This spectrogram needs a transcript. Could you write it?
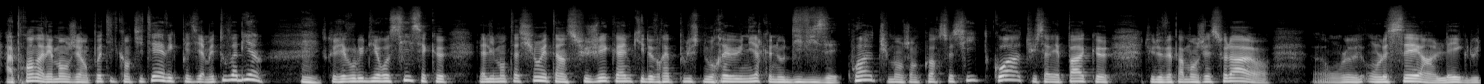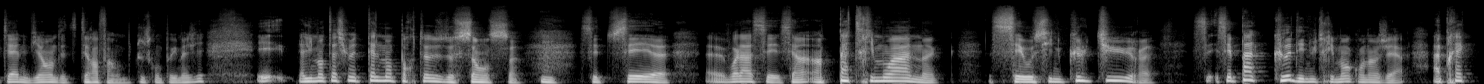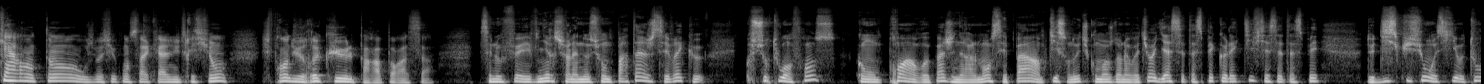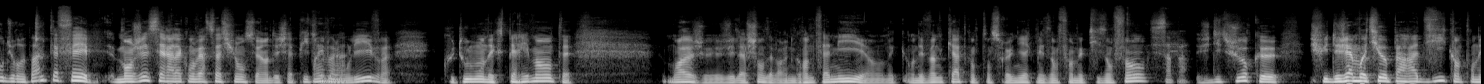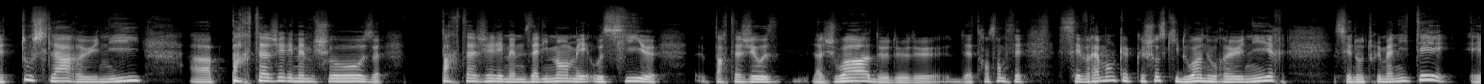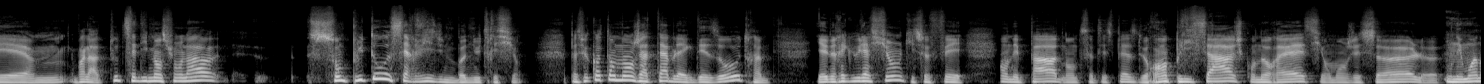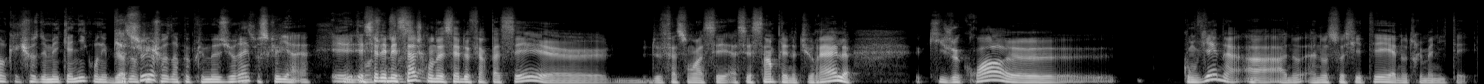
Apprendre à les manger en petite quantité avec plaisir. Mais tout va bien. Hmm. Ce que j'ai voulu dire aussi, c'est que l'alimentation est un sujet quand même qui devrait plus nous réunir que nous diviser. Quoi? Tu manges encore ceci? Quoi? Tu savais pas que tu devais pas manger cela? On le, sait, hein, lait, gluten, viande, etc. Enfin, tout ce qu'on peut imaginer. Et l'alimentation est tellement porteuse de sens. Hmm. C'est, euh, euh, voilà, c'est un, patrimoine. C'est aussi une culture. C'est pas que des nutriments qu'on ingère. Après 40 ans où je me suis consacré à la nutrition, je prends du recul par rapport à ça. Ça nous fait venir sur la notion de partage. C'est vrai que, surtout en France, quand on prend un repas, généralement, c'est pas un petit sandwich qu'on mange dans la voiture. Il y a cet aspect collectif, il y a cet aspect de discussion aussi autour du repas. Tout à fait. Manger sert à la conversation. C'est un des chapitres de mon livre que tout le monde expérimente. Moi, j'ai la chance d'avoir une grande famille. On est, on est 24 quand on se réunit avec mes enfants, mes petits-enfants. C'est sympa. Je dis toujours que je suis déjà moitié au paradis quand on est tous là réunis à partager les mêmes choses, partager les mêmes aliments, mais aussi euh, partager la joie de, d'être ensemble. C'est, vraiment quelque chose qui doit nous réunir. C'est notre humanité. Et euh, voilà, toutes ces dimensions-là sont plutôt au service d'une bonne nutrition. Parce que quand on mange à table avec des autres, il y a une régulation qui se fait. On n'est pas dans cette espèce de remplissage qu'on aurait si on mangeait seul. Euh. On est moins dans quelque chose de mécanique, on est plus dans quelque chose d'un peu plus mesuré, parce qu'il y a. Et, c'est les messages qu'on essaie de faire passer euh, de façon assez, assez simple et naturelle, qui, je crois, euh, conviennent à, nos, sociétés et à notre humanité.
